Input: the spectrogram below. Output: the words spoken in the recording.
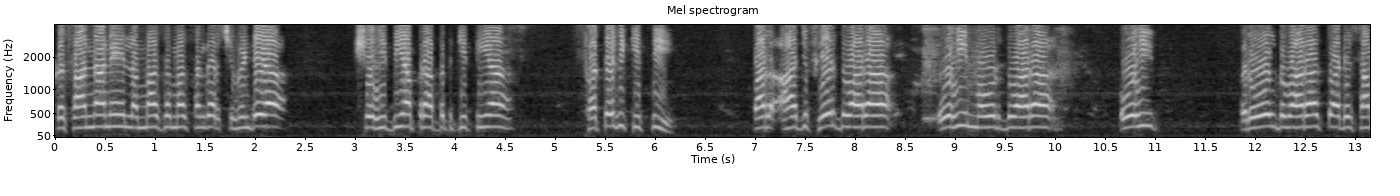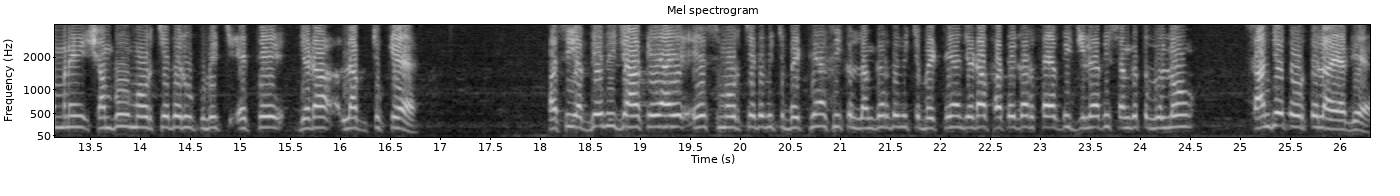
ਕਿਸਾਨਾਂ ਨੇ ਲੰਮਾ ਸਮਾਂ ਸੰਘਰਸ਼ ਵਿੰਡਿਆ, ਸ਼ਹੀਦੀਆਂ ਪ੍ਰਾਪਤ ਕੀਤੀਆਂ, ਫਤਿਹ ਵੀ ਕੀਤੀ। ਪਰ ਅੱਜ ਫਿਰ ਦੁਬਾਰਾ ਉਹੀ ਮੋੜ ਦੁਆਰਾ ਉਹੀ ਰੋਲ ਦੁਆਰਾ ਤੁਹਾਡੇ ਸਾਹਮਣੇ ਸ਼ੰਭੂ ਮੋਰਚੇ ਦੇ ਰੂਪ ਵਿੱਚ ਇੱਥੇ ਜਿਹੜਾ ਲੱਗ ਚੁੱਕਿਆ ਹੈ। ਅਸੀਂ ਅੱਗੇ ਵੀ ਜਾ ਕੇ ਆਏ, ਇਸ ਮੋਰਚੇ ਦੇ ਵਿੱਚ ਬੈਠੇ ਹਾਂ, ਅਸੀਂ ਇੱਕ ਲੰਗਰ ਦੇ ਵਿੱਚ ਬੈਠੇ ਹਾਂ, ਜਿਹੜਾ ਫਤਿਹਗੜ੍ਹ ਸਾਹਿਬ ਦੀ ਜ਼ਿਲ੍ਹਾ ਦੀ ਸੰਗਤ ਵੱਲੋਂ ਸਾਂਝੇ ਤੌਰ ਤੇ ਲਾਇਆ ਗਿਆ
